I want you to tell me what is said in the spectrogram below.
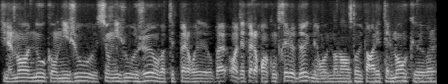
Finalement, nous, quand on y joue, si on y joue au jeu, on va peut-être pas le, on va, on va peut-être pas le rencontrer le bug, mais on en a entendu parler tellement que voilà.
